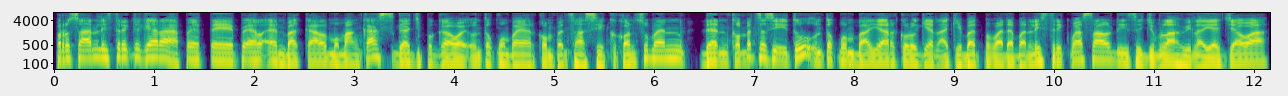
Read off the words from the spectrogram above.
Perusahaan listrik negara PT PLN bakal memangkas gaji pegawai untuk membayar kompensasi ke konsumen dan kompensasi itu untuk membayar kerugian akibat pemadaman listrik massal di sejumlah wilayah Jawa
